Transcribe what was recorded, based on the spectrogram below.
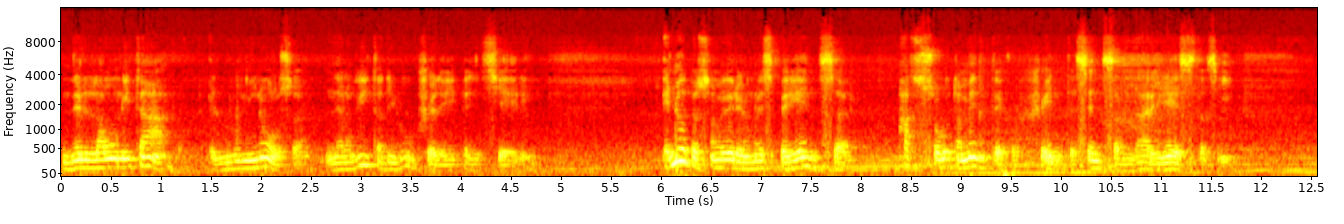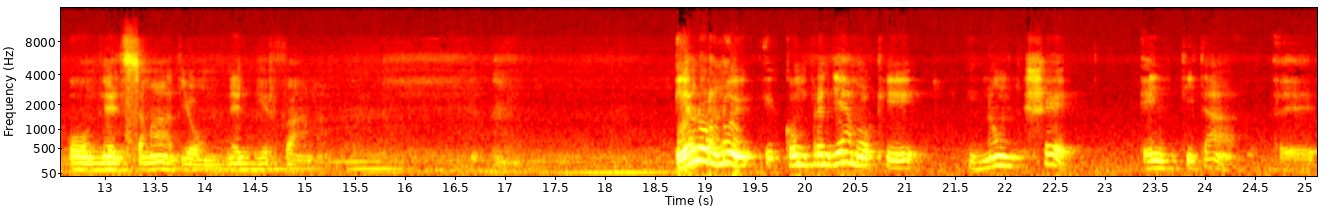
nella unità luminosa, nella vita di luce dei pensieri. E noi possiamo avere un'esperienza assolutamente cosciente, senza andare in estasi o nel samadhi o nel nirvana. E allora noi comprendiamo che non c'è entità eh,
